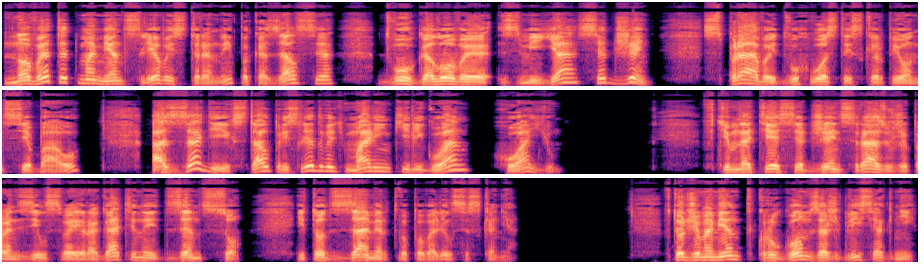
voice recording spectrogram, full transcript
Но в этот момент с левой стороны показался двухголовая змея Седжень, с правой двуххвостый скорпион Себао, а сзади их стал преследовать маленький лигуан Хуаюн. В темноте Седжень сразу же пронзил своей рогатиной Дзенсо, и тот замертво повалился с коня. В тот же момент кругом зажглись огни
